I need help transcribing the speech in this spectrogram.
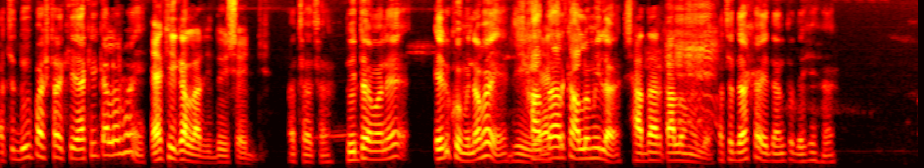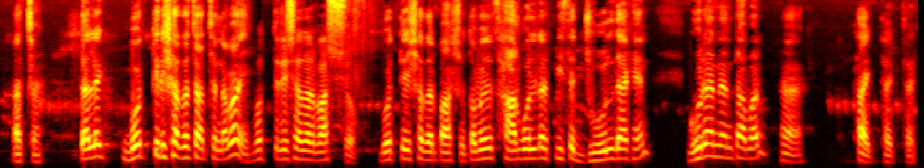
আচ্ছা দুই পাঁচটা কি একই কালার ভাই? একই কালারই দুই সাইড আচ্ছা আচ্ছা। দুইটা মানে এরকমই না ভাই? সাদা আর কালো মিলা সাদা আর কালো মিলে। আচ্ছা দেখাই দেন তো দেখি হ্যাঁ। আচ্ছা তাহলে বত্রিশ হাজার চাচ্ছেন না ভাই? বত্রিশ হাজার পাঁচশো। বত্রিশ হাজার পাঁচশো। তবে ছাগলটার পিছে ঝুল দেখেন। ঘুরে নেন তো আবার হ্যাঁ। থাক থাক থাক।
